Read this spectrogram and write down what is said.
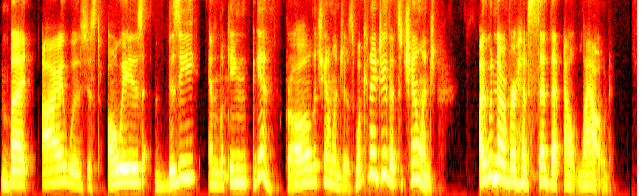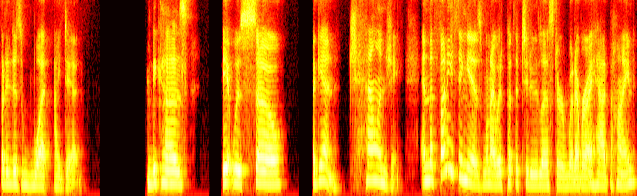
but I was just always busy and looking again for all the challenges. What can I do that's a challenge? I would never have said that out loud, but it is what I did because it was so, again, challenging. And the funny thing is, when I would put the to do list or whatever I had behind,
